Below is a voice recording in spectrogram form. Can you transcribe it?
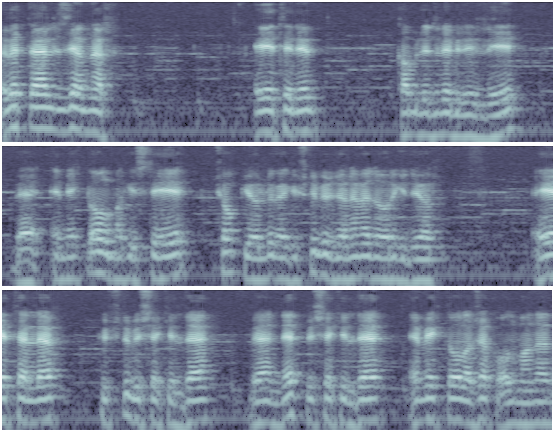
Evet değerli izleyenler, EYT'nin kabul edilebilirliği ve emekli olmak isteği çok yönlü ve güçlü bir döneme doğru gidiyor. EYT'liler güçlü bir şekilde ve net bir şekilde emekli olacak olmanın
